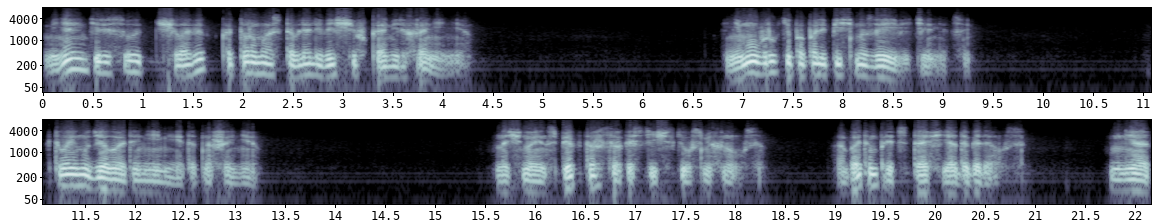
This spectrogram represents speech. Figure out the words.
Меня интересует человек, которому оставляли вещи в камере хранения. К нему в руки попали письма заявительницы. Твоему делу это не имеет отношения. Ночной инспектор саркастически усмехнулся. Об этом, представь, я догадался. Мне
